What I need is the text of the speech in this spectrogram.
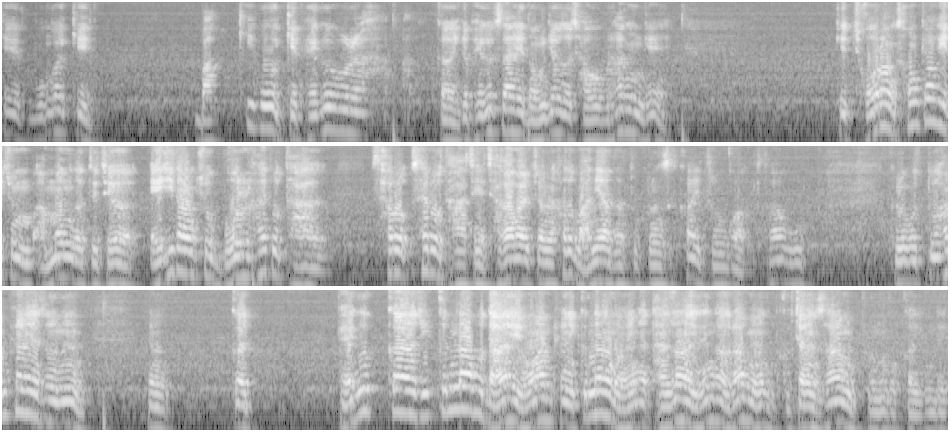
이렇게 뭔가 이렇게 맡기고 이렇게 배급을 하, 그러니까 이게 배급사에 넘겨서 작업을 하는 게 이게 저랑 성격이 좀 안 맞는 것 같아요. 제가 애지당초 뭘 해도 다 새로 새로 다 제 자가 발전을 하도 많이 하다 또 그런 습관이 들은 것 같기도 하고 그리고 또 한편에서는 그냥 그러니까 배급까지 끝나고 나의 영화 한 편이 끝나는 거예요. 그냥 단순하게 생각을 하면 극장에서 사람을 보는 것까지 근데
